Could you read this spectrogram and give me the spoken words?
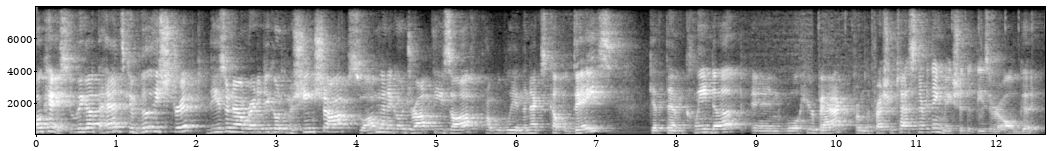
Okay, so we got the heads completely stripped. These are now ready to go to the machine shop. So I'm gonna go drop these off probably in the next couple days, get them cleaned up, and we'll hear back from the pressure test and everything, make sure that these are all good.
